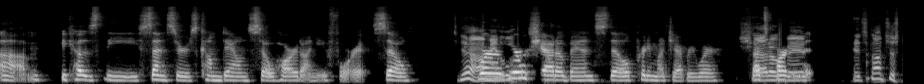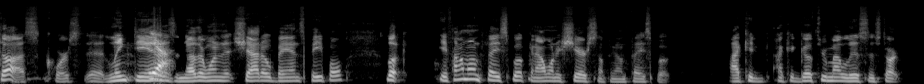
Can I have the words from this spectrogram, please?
um, because the censors come down so hard on you for it. So Yeah, we're, I mean, look, we're shadow banned still pretty much everywhere. That's shadow part ban. of it. It's not just us, of course. Uh, LinkedIn Yeah. is another one that shadow bans people. Look, if I'm on Facebook and I want to share something on Facebook, I could I could go through my list and start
